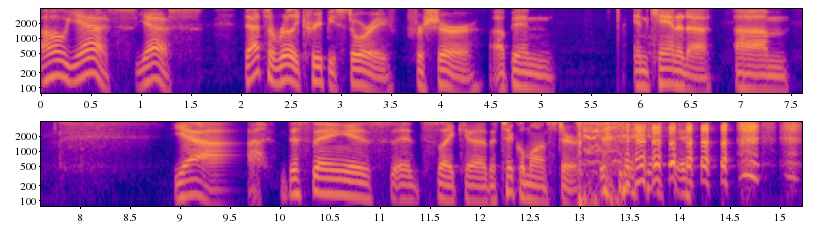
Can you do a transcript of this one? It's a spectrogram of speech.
Oh yes, yes. That's a really creepy story for sure. Up in in Canada. Um yeah, this thing is it's like uh, the tickle monster.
